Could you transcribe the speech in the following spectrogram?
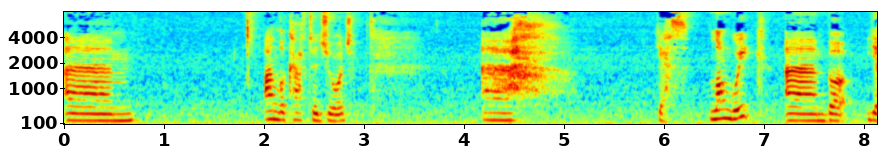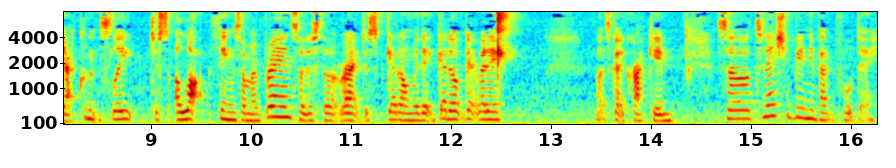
um, and look after George. Uh, yes, long week um, but yeah couldn't sleep just a lot of things on my brain so I just thought right just get on with it get up get ready. Let's get cracking. So today should be an eventful day.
